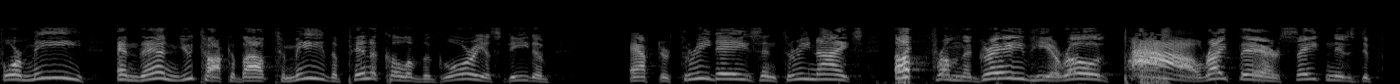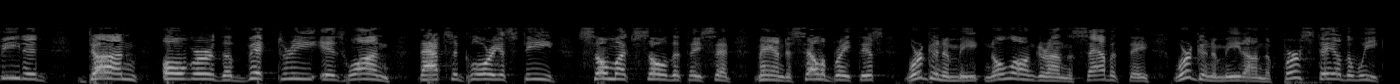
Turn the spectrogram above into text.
for me. And then you talk about, to me, the pinnacle of the glorious deed of after three days and three nights, up from the grave he arose. Pow! Right there. Satan is defeated, done, over. The victory is won. That's a glorious deed. So much so that they said, man, to celebrate this, we're going to meet no longer on the Sabbath day. We're going to meet on the first day of the week.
